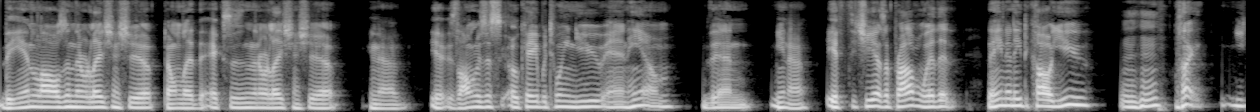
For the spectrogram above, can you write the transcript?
the in laws in the relationship, don't let the exes in the relationship. You know, as long as it's okay between you and him, then, you know, if she has a problem with it, they ain't no need to call you. Mm-hmm. Like, you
